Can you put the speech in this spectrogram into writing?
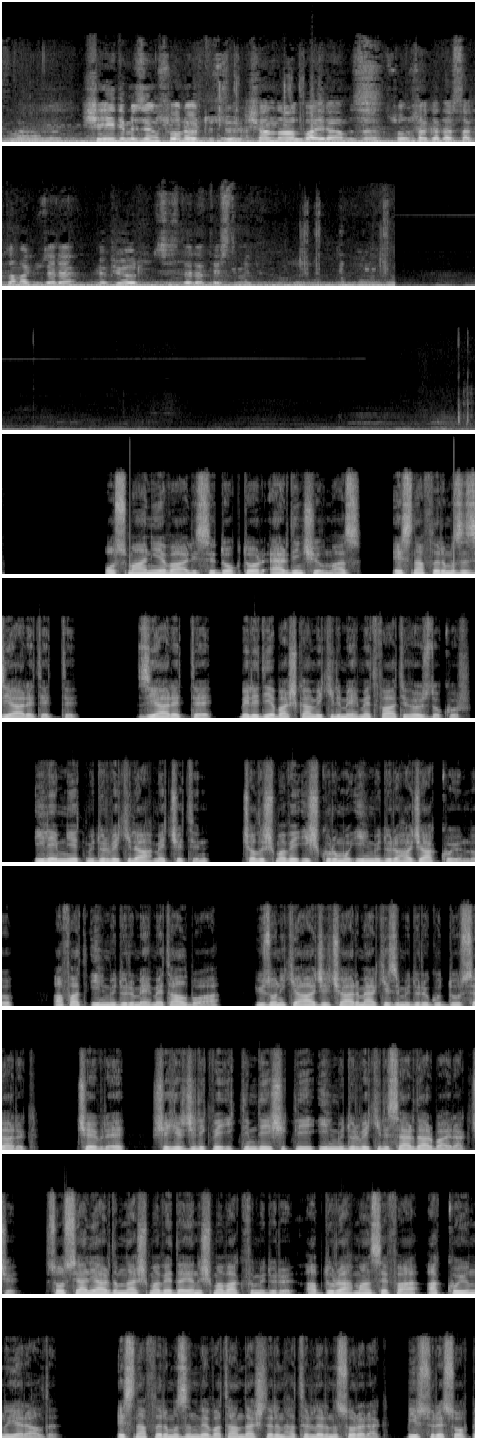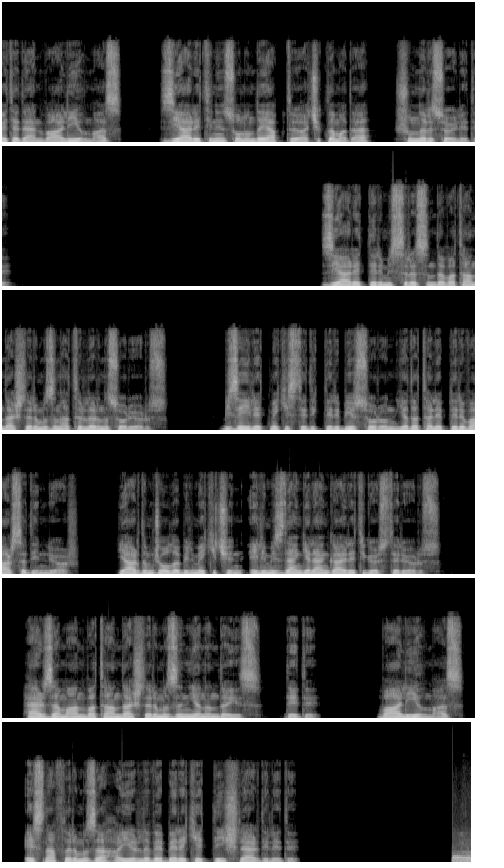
Şehidimizin son örtüsü şanlı al bayrağımızı sonsuza kadar saklamak üzere öpüyor sizlere teslim ediyor. Osmaniye Valisi Doktor Erdinç Yılmaz, esnaflarımızı ziyaret etti. Ziyarette, Belediye Başkan Vekili Mehmet Fatih Özdokur, İl Emniyet Müdür Vekili Ahmet Çetin, Çalışma ve İş Kurumu İl Müdürü Hacı Akkoyunlu, AFAD İl Müdürü Mehmet Alboğa, 112 Acil Çağrı Merkezi Müdürü Guddusi Arık, Çevre, Şehircilik ve İklim Değişikliği İl Müdür Vekili Serdar Bayrakçı, Sosyal Yardımlaşma ve Dayanışma Vakfı Müdürü Abdurrahman Sefa Akkoyunlu yer aldı. Esnaflarımızın ve vatandaşların hatırlarını sorarak bir süre sohbet eden Vali Yılmaz, ziyaretinin sonunda yaptığı açıklamada şunları söyledi. Ziyaretlerimiz sırasında vatandaşlarımızın hatırlarını soruyoruz. Bize iletmek istedikleri bir sorun ya da talepleri varsa dinliyor. Yardımcı olabilmek için elimizden gelen gayreti gösteriyoruz. Her zaman vatandaşlarımızın yanındayız, dedi. Vali Yılmaz, esnaflarımıza hayırlı ve bereketli işler diledi.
